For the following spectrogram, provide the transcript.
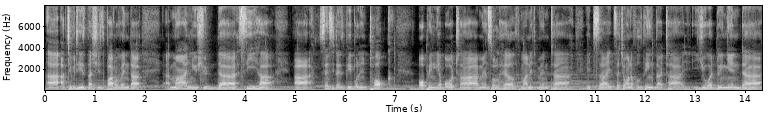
uh, activities that she's part of and uh, man you should uh, see her uh, sensitize people and talk openly about uh, mental health management uh, it's uh, it's such a wonderful thing that uh, you are doing and uh,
